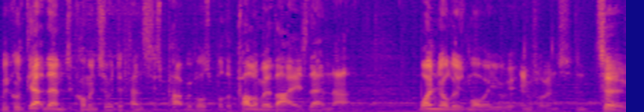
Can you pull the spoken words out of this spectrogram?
We could get them to come into a defensive pact with us, but the problem with that is then that one, you'll lose more of your influence, and two,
